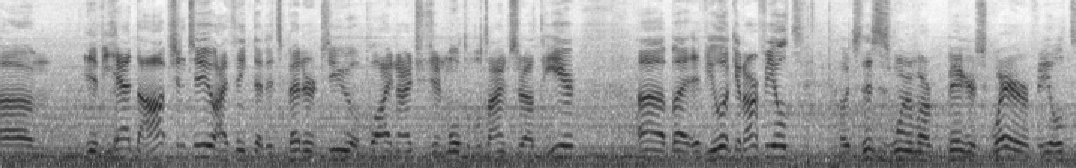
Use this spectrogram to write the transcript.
Um, if you had the option to I think that it's better to apply nitrogen multiple times throughout the year. Uh, but if you look at our fields which this is one of our bigger square fields.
